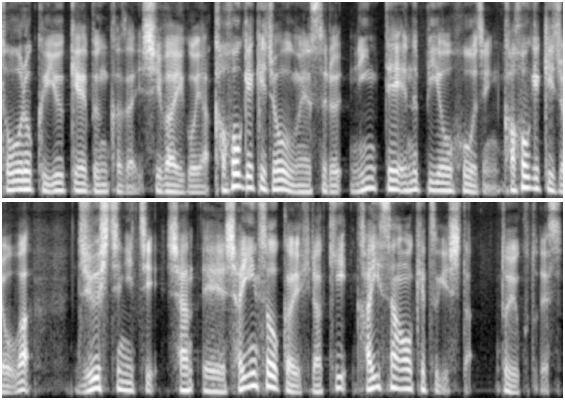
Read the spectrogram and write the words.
登録有形文化財芝居小屋加穂劇場を運営する認定 NPO 法人加穂劇場は17日社,、えー、社員総会を開き解散を決議したということです。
